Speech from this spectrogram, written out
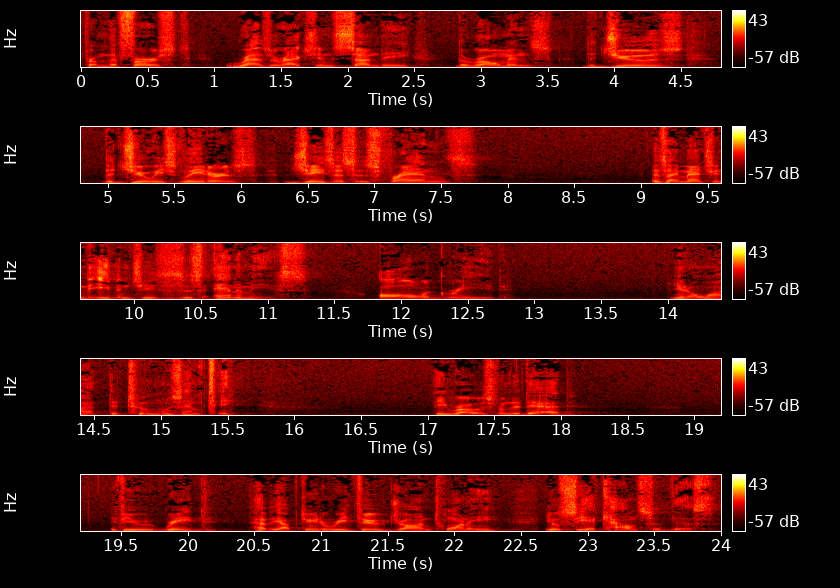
From the first resurrection Sunday, the Romans, the Jews, the Jewish leaders, Jesus' friends, as I mentioned, even Jesus' enemies all agreed. You know what? The tomb was empty. He rose from the dead. If you read, have the opportunity to read through John 20, you'll see accounts of this.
